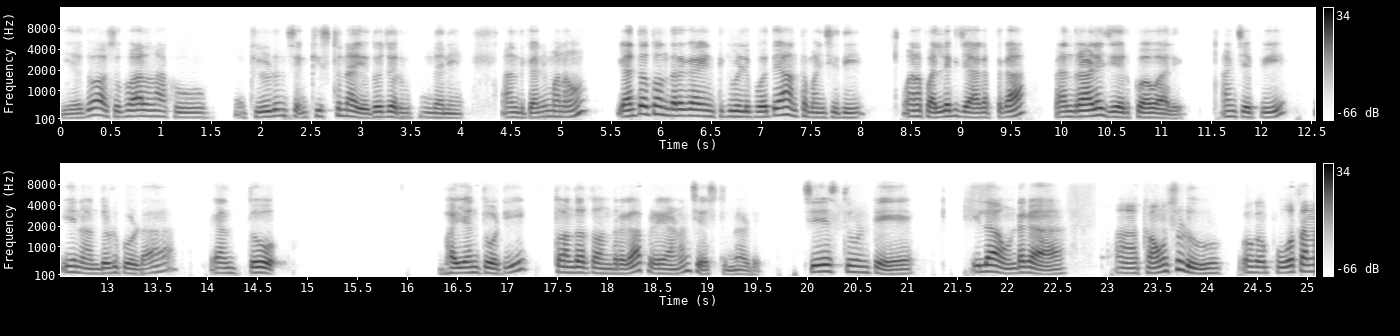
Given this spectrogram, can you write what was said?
ఏదో అశుభాలు నాకు కీడుని శంకిస్తున్నా ఏదో జరుగుతుందని. అందుకని మనం ఎంత తొందరగా ఇంటికి వెళ్ళిపోతే అంత మంచిది. మన పల్లెకి జాగ్రత్తగా పెందరాళే చేరుకోవాలి అని చెప్పి ఈ నందుడు కూడా ఎంతో భయంతో తొందర తొందరగా ప్రయాణం చేస్తున్నాడు. చేస్తుంటే ఇలా ఉండగా కంసుడు ఒక పూతన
